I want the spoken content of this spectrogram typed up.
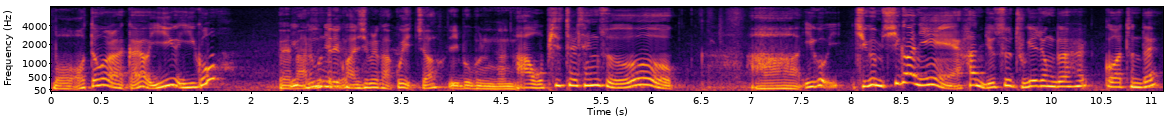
뭐 어떤 걸 할까요? 이 이거? 네, 많은 분들이 얘기예요? 관심을 갖고 있죠. 이 부분은. 아 오피스텔 생수. 아 이거 지금 시간이 한 뉴스 두 개 정도 할 것 같은데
